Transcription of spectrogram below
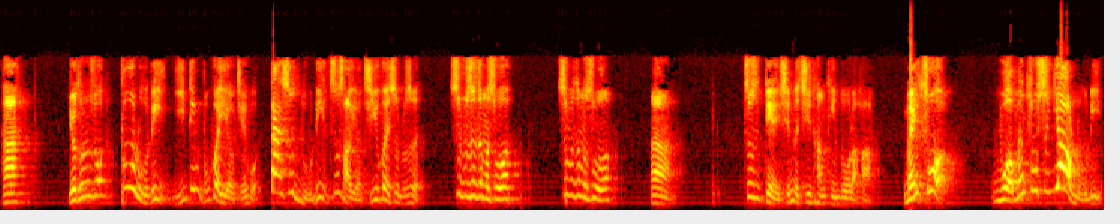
啊，有同学说不努力一定不会有结果，但是努力至少有机会，是不是？是不是这么说？是不是这么说？啊？这是典型的鸡汤听多了哈，没错，我们做事要努力，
